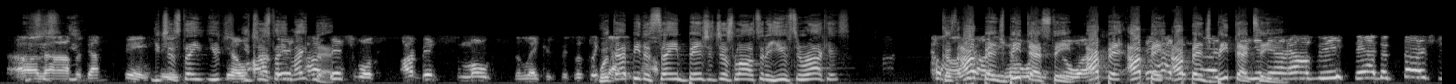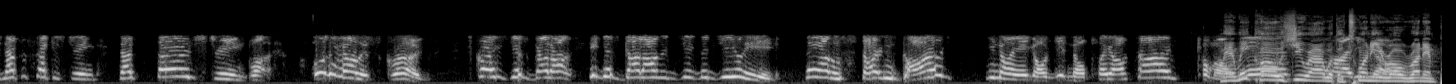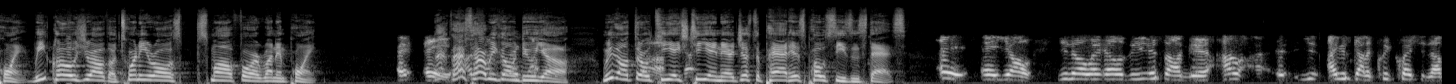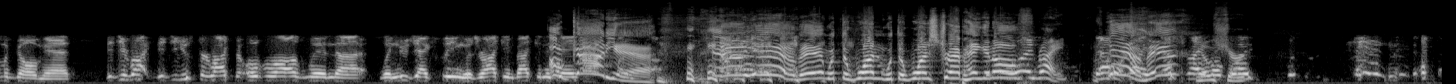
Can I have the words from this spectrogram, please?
Oh, You just- nah, but that's the thing. you see. just think- you- know, you just think bench, like our that. Bench will, our bench smokes the Lakers. Bench. Let's look Would that be the same bench that just lost to the Houston Rockets? Because our bench beat that team. Our, ben- our, They ben- our bench beat that team. There, LZ. They had the third string, not the second string. The third string. But who the hell is Scruggs? Scruggs just got out. He just got out of the G, the G League. They have him starting guard. You know he ain't gonna get no playoff time. Come on, Man, we man. closed you out with a twenty year old running point. We closed you out with a 20 year old small forward running point. Hey, hey, that's I'm how we going to do that. y'all. We're gonna throw Uh, THT in there just to pad his postseason stats. Hey, hey, yo, you know what, LZ? It's all good. I, I, I just got a quick question. I'm gonna go, man. Did you rock? Did you used to rock the overalls when uh, when New Jack Swing was rocking back in the Oh day? Oh God, yeah, hell yeah, man, with the one with the one strap hanging off. Right. That's yeah, right, man. That's right, my boy.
